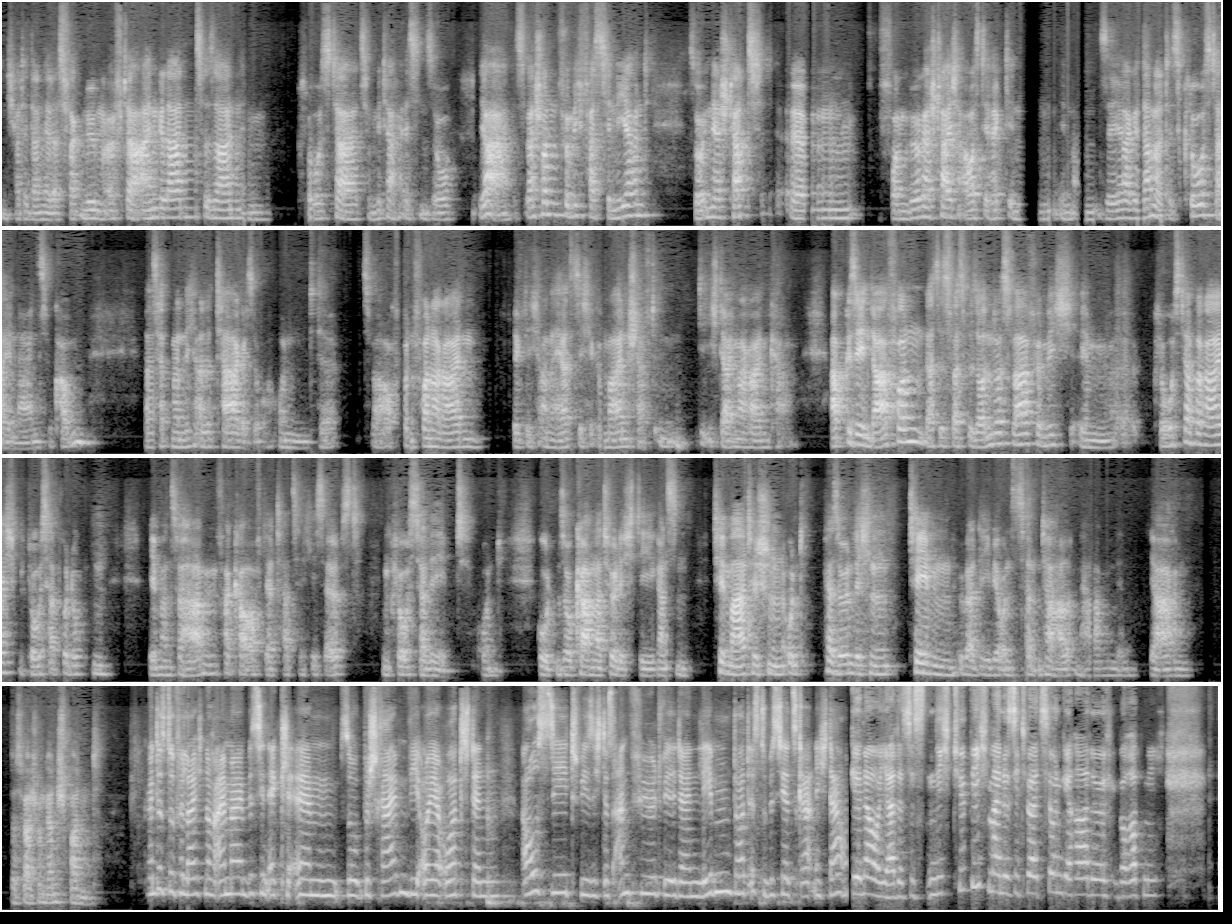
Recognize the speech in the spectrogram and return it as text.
Ich hatte dann ja das Vergnügen, öfter eingeladen zu sein im Kloster zum Mittagessen. So, ja, es war schon für mich faszinierend, so in der Stadt ähm, vom Bürgersteig aus direkt in, in ein sehr gesammeltes Kloster hineinzukommen. Das hat man nicht alle Tage so. Und äh, es war auch von vornherein wirklich eine herzliche Gemeinschaft, in die ich da immer reinkam. Abgesehen davon, dass es was Besonderes war für mich im äh, Klosterbereich mit Klosterprodukten, jemanden zu haben im Verkauf, der tatsächlich selbst im Kloster lebt. Und gut, und so kamen natürlich die ganzen thematischen und persönlichen Themen, über die wir uns unterhalten haben in den Jahren. Das war schon ganz spannend. Könntest du vielleicht noch einmal ein bisschen ähm, so beschreiben, wie euer Ort denn aussieht, wie sich das anfühlt, wie dein Leben dort ist? Du bist jetzt gerade nicht da. Genau, ja, das ist nicht typisch, meine Situation gerade, überhaupt nicht.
